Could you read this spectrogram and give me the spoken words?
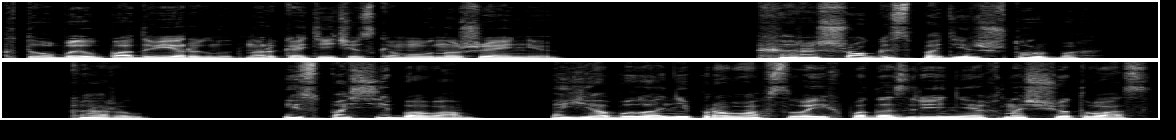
кто был подвергнут наркотическому внушению». «Хорошо, господин Штурбах. Карл, и спасибо вам. Я была не права в своих подозрениях насчет вас.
